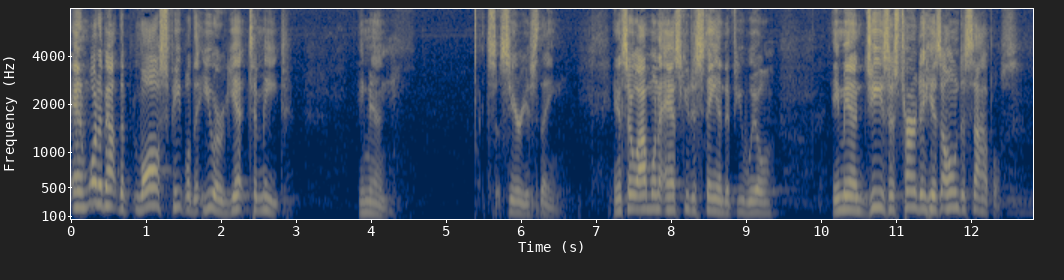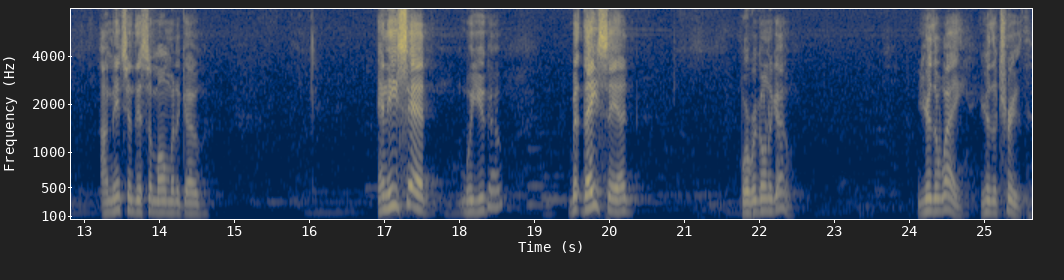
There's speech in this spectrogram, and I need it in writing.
and what about the lost people that you are yet to meet? Amen. It's a serious thing. And so I want to ask you to stand, if you will. Amen. Jesus turned to his own disciples. I mentioned this a moment ago. And he said, Will you go? But they said, Where are we're going to go. You're the way, you're the truth.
